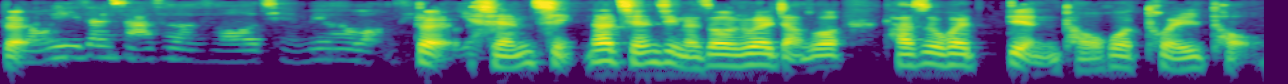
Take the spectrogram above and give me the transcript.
能容易在刹车的时候前面会往前对。前倾。那前倾的时候就会讲说它是会点头或推头，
